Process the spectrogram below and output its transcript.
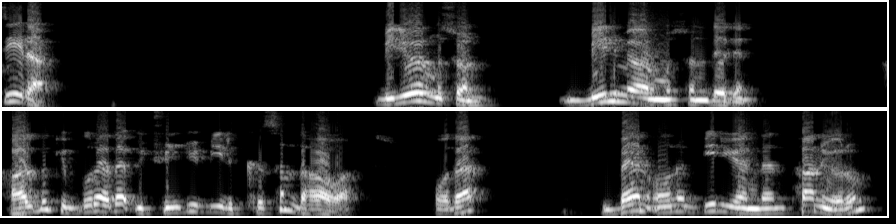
Zira biliyor musun, bilmiyor musun dedin. Halbuki burada üçüncü bir kısım daha vardır. O da ben onu bir yönden tanıyorum,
